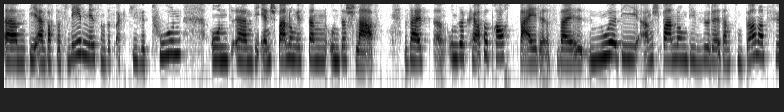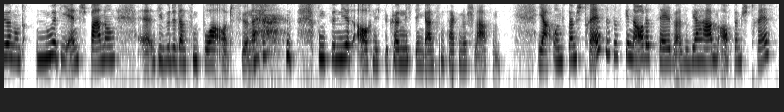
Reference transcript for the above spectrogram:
ähm, die einfach das Leben ist und das aktive Tun und ähm, die Entspannung ist dann unser Schlaf. Das heißt, äh, unser Körper braucht beides, weil nur die Anspannung, die würde dann zum Burnout führen und nur die Entspannung, äh, die würde dann zum Bore-out führen. Also es funktioniert auch nicht. Wir können nicht den ganzen Tag nur schlafen. Ja, und beim Stress ist es genau dasselbe. Also wir haben auch beim Stress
